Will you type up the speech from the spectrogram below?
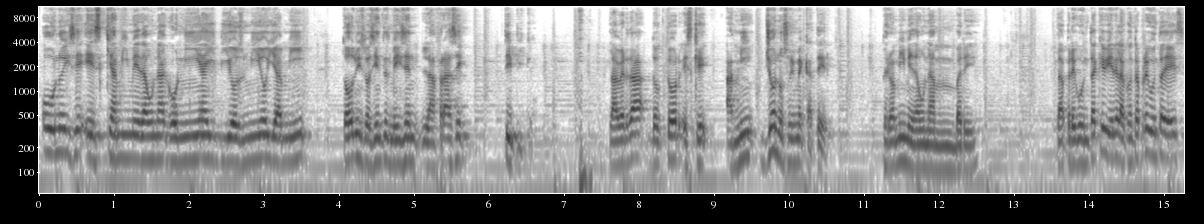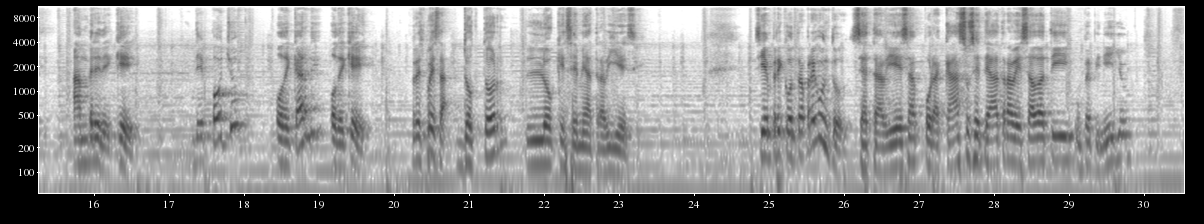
O uno dice, es que a mí me da una agonía y Dios mío, y a mí, todos mis pacientes me dicen la frase típica. La verdad, doctor, es que a mí, yo no soy mecatero pero a mí me da un hambre. La pregunta que viene, la contrapregunta es, ¿hambre de qué? ¿De pollo o de carne o de qué? Respuesta, doctor, lo que se me atraviese. Siempre contrapregunto, ¿se atraviesa por acaso se te ha atravesado a ti un pepinillo?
